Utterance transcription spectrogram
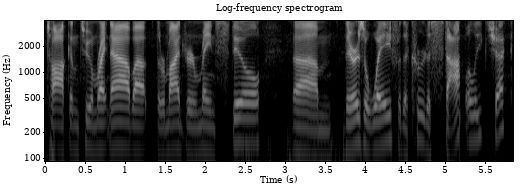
talking to him right now about the reminder to remain still. Um, there is a way for the crew to stop a leak check,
